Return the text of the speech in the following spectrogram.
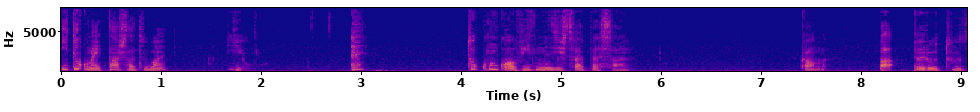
E tu como é que estás? Está tudo bem? E eu: Hã? Estou com Covid, mas isto vai passar. Calma. Pá, parou tudo.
